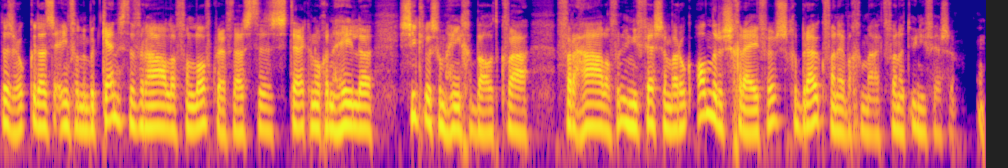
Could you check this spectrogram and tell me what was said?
Dat is ook dat is een van de bekendste verhalen van Lovecraft. Daar is er sterker nog een hele cyclus omheen gebouwd qua verhalen of een universum waar ook andere schrijvers gebruik van hebben gemaakt van het universum. Oh.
